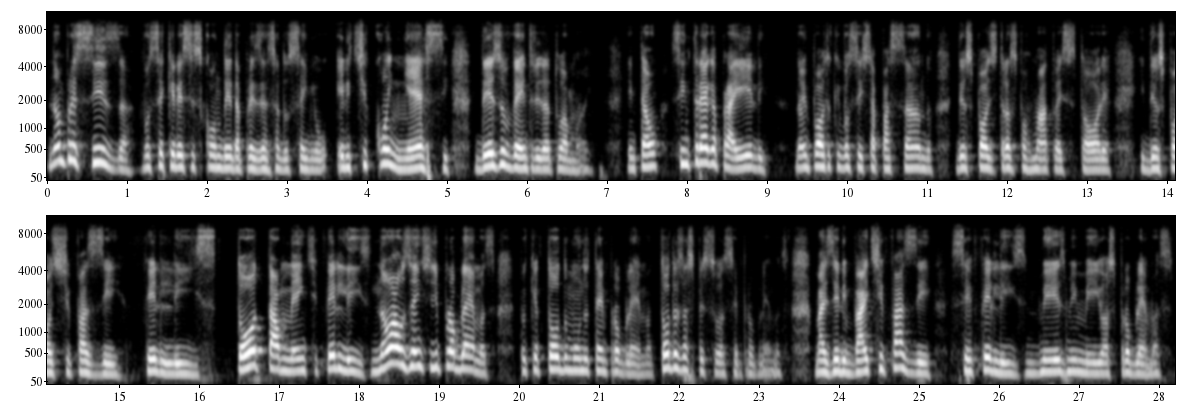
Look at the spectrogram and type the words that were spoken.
Não precisa você querer se esconder da presença do Senhor. Ele te conhece desde o ventre da tua mãe. Então, se entrega para Ele. Não importa o que você está passando, Deus pode transformar a tua história e Deus pode te fazer feliz, totalmente feliz, não ausente de problemas, porque todo mundo tem problema, todas as pessoas têm problemas, mas ele vai te fazer ser feliz mesmo em meio aos problemas.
